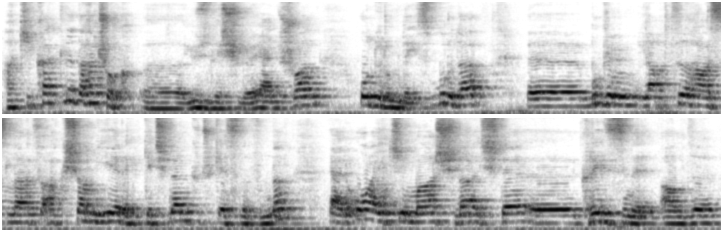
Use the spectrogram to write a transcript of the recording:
hakikatle daha çok e, yüzleşiliyor. Yani şu an o durumdayız. Burada e, bugün yaptığı hasılatı akşam yiyerek geçinen küçük esnafından yani o ayki maaşla işte e, kredisini aldığı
